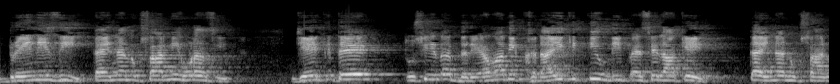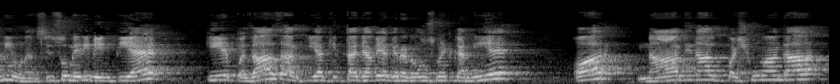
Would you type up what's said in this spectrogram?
ਡਰੇਨੇਜ ਦੀ, ਤਾਂ ਇਹਨਾਂ ਨੁਕਸਾਨ ਨਹੀਂ ਹੋਣਾ ਸੀ। ਜੇ ਕਿਤੇ ਤੁਸੀਂ ਇਹਨਾਂ ਦਰਿਆਵਾਂ ਦੀ ਖਦਾਈ ਕੀਤੀ ਹੁੰਦੀ ਪੈਸੇ ਲਾ ਕੇ, ਤਾਂ ਇੰਨਾ ਨੁਕਸਾਨ ਨਹੀਂ ਹੋਣਾ ਸੀ। ਸੋ ਮੇਰੀ ਬੇਨਤੀ ਹੈ ਕਿ ਇਹ 50000 ਰੁਪਇਆ ਕੀਤਾ ਜਾਵੇ, ਅਗਰ ਅਨਾਉਂਸਮੈਂਟ ਕਰਨੀ ਹੈ ਔਰ ਨਾਲ ਦੀ ਨਾਲ ਪਸ਼ੂਆਂ ਦਾ,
